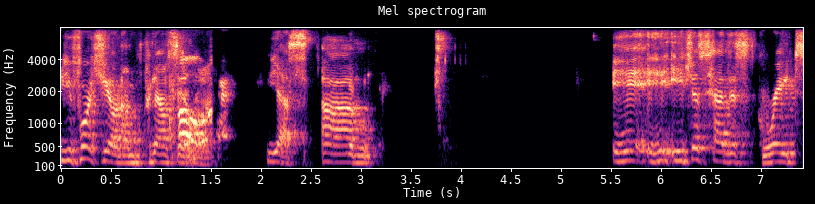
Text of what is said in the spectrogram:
forcione i'm pronouncing oh, it wrong. okay. yes um he, he just had this great,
